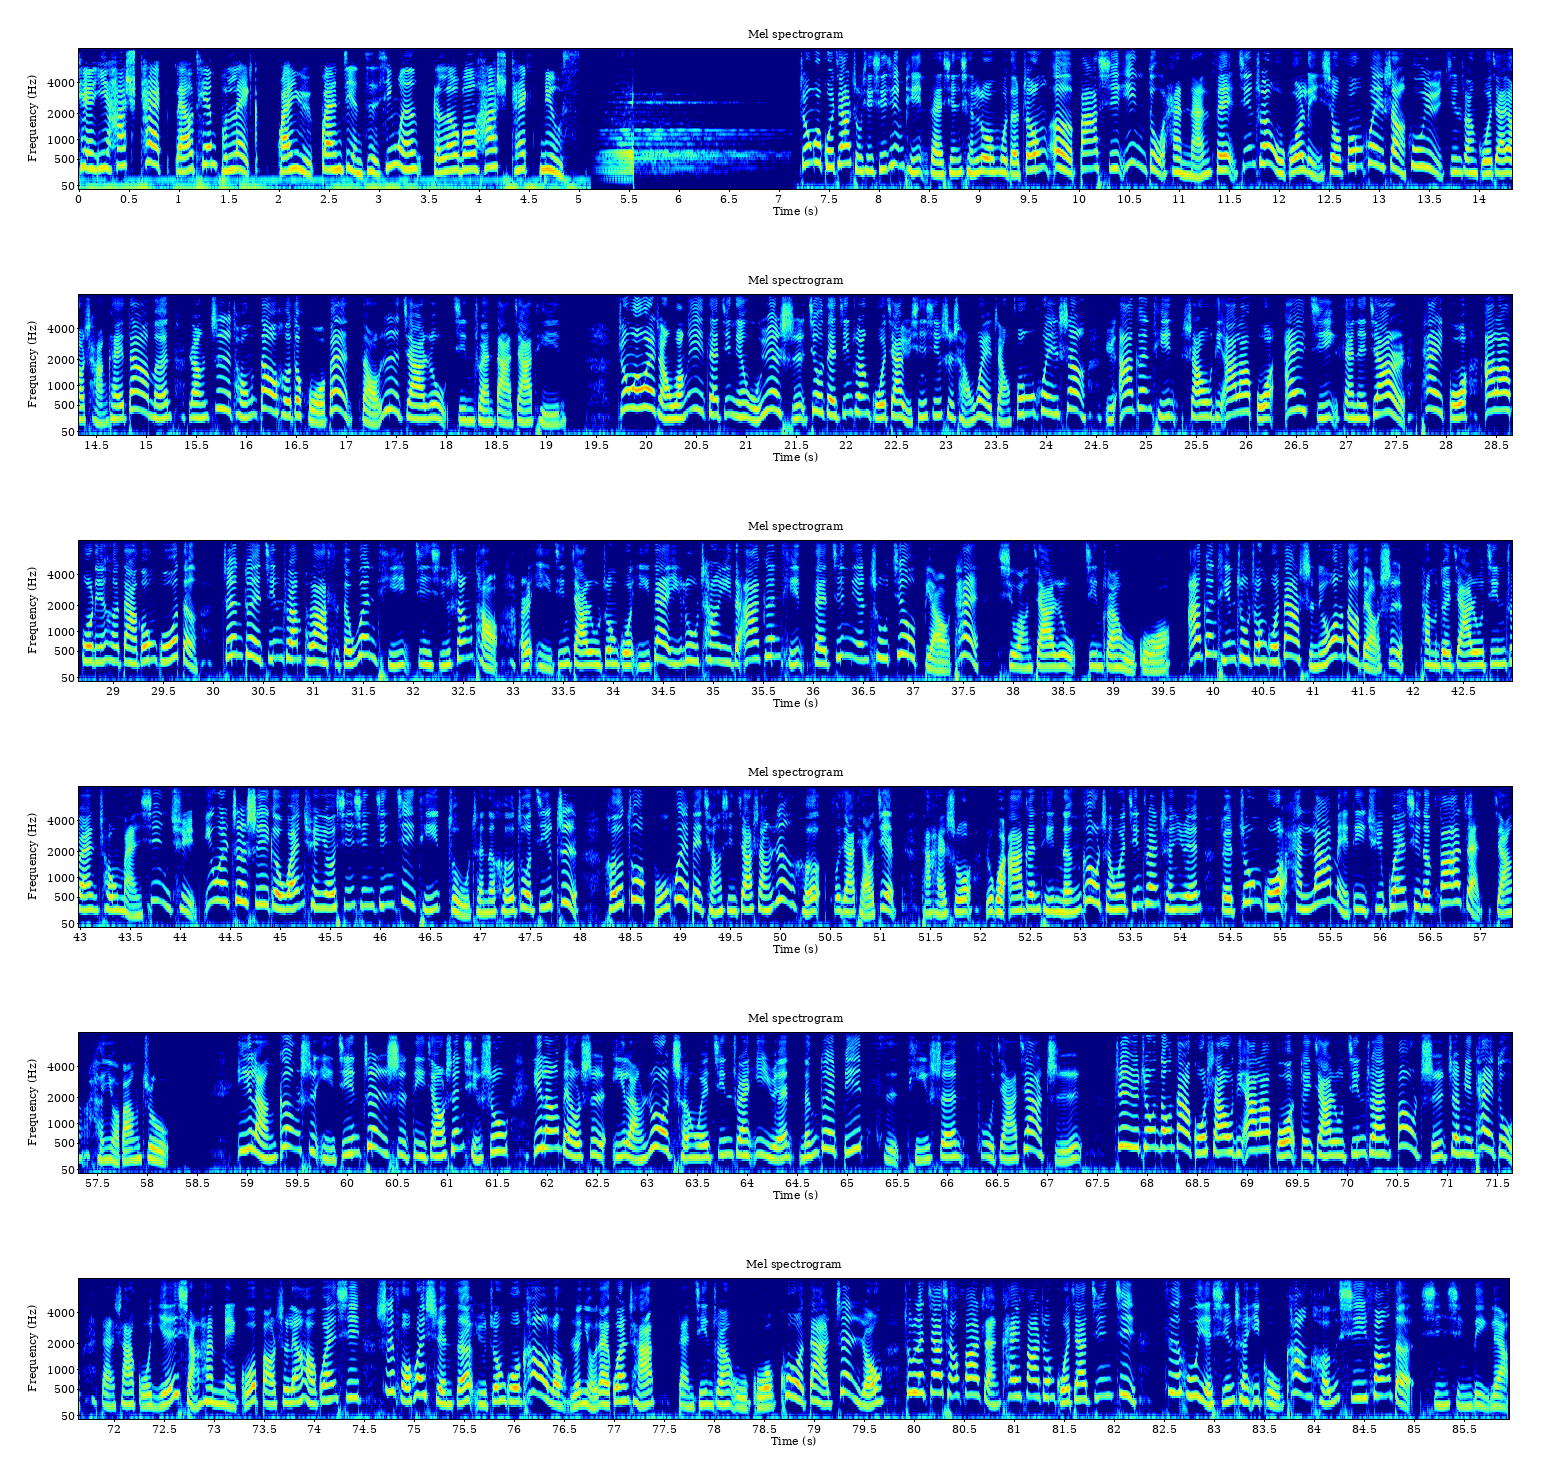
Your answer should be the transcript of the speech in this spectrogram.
天一 hashtag 聊天不累，环宇关键字新闻 global hashtag news。中国国家主席习近平在先前落幕的中俄、巴西、印度和南非金砖五国领袖峰会上，呼吁金砖国家要敞开大门，让志同道合的伙伴早日加入金砖大家庭。中国外长王毅在今年五月时，就在金砖国家与新兴市场外长峰会上，与阿根廷、沙乌地阿拉伯、埃及、塞内加尔、泰国、阿拉伯联合大公国等，针对金砖 Plus 的问题进行商讨。而已经加入中国“一带一路”倡议的阿根廷，在今年初就表态，希望加入金砖五国。阿根廷驻中国大使牛望道表示，他们对加入金砖充满兴趣，因为这是一个完全由新兴经济体组成的合作机制，合作不会被强行加上任何附加条件。他还说，如果阿根廷能够成为金砖成员，对中国和拉美地区关系的发展将很有帮助。伊朗更是已经正式递交申请书。伊朗表示，伊朗若成为金砖一员，能对彼此提升附加价值。至于中东大国沙乌地阿拉伯，对加入金砖抱持正面态度，但沙国也想和美国保持良好关系，是否会选择与中国靠拢，仍有待观察。但金砖五国扩大阵容，除了加强发展开发中国家经济，似乎也形成一股抗衡西方的新兴力量。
